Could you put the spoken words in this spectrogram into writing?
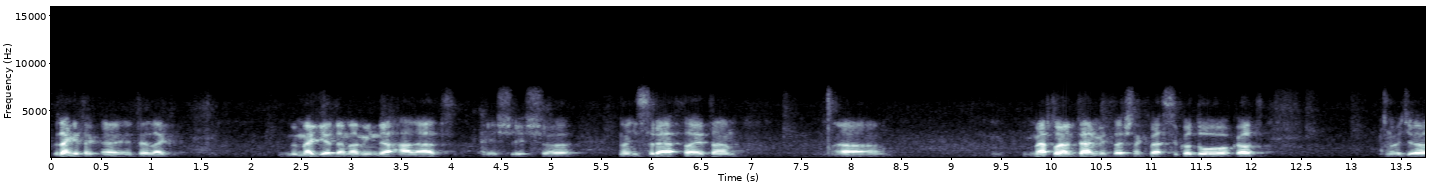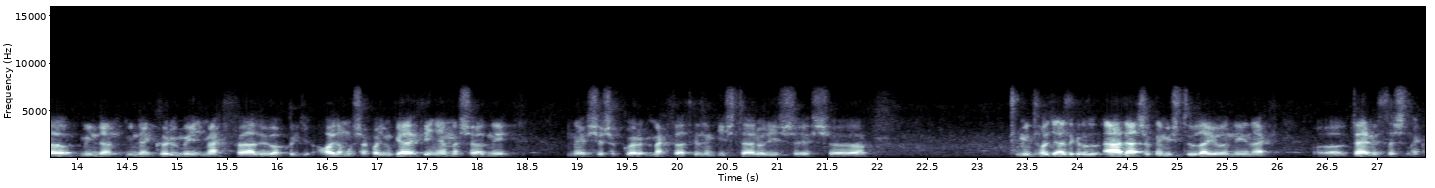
Rengeteg, tényleg megérdemel minden hálát, és, és annyiszor elfelejtem mert olyan természetesnek vesszük a dolgokat, hogy minden, minden körülmény megfelelő, akkor így hajlamosak vagyunk elkényelmesedni, és, és akkor megfeledkezünk Istenről is, és mint hogy ezek az áldások nem is tőle jönnének, természetesnek,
